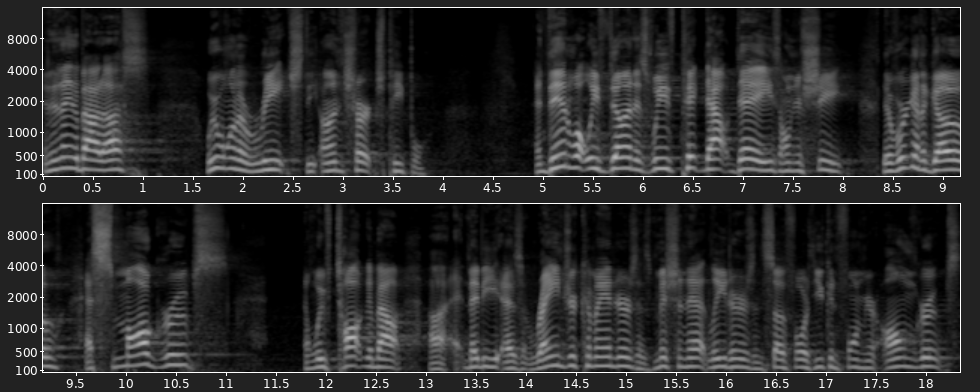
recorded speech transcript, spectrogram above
And it ain't about us. We want to reach the unchurched people. And then what we've done is we've picked out days on your sheet that we're going to go as small groups. And we've talked about uh, maybe as ranger commanders, as missionette leaders, and so forth. You can form your own groups.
